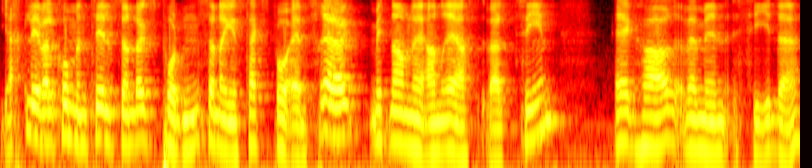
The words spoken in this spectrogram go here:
Hjertelig velkommen til søndagspodden, søndagens tekst på en fredag. Mitt navn er Andreas Veltsin. Jeg har ved min side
